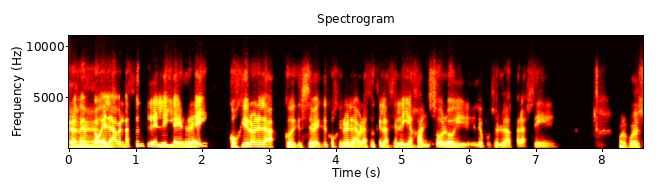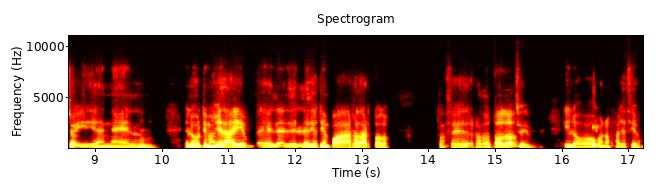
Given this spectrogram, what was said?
Por ejemplo, el- abrazo entre Leia y Rey, cogieron el, se ve que cogieron el abrazo que le hace Leia a Han Solo y le pusieron la cara así. Bueno, pues eso, y en, el, Ujú. en los últimos Jedi eh, le, le- le dio tiempo a rodar todo. Entonces rodó todo Sí. y luego, bueno, falleció.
